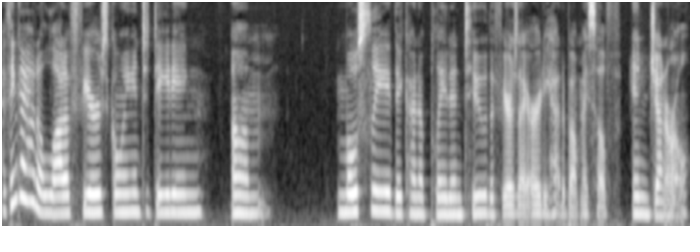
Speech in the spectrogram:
I think I had a lot of fears going into dating. Um mostly they kind of played into the fears I already had about myself in general.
